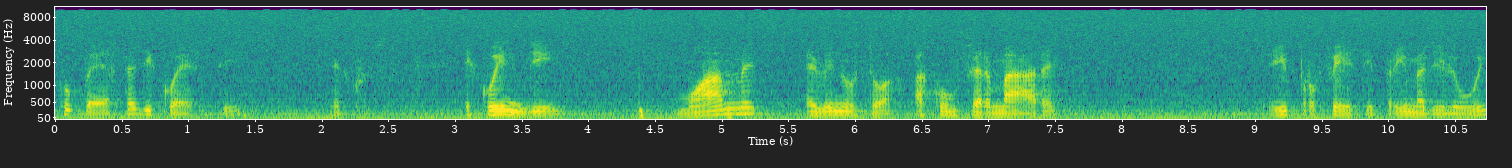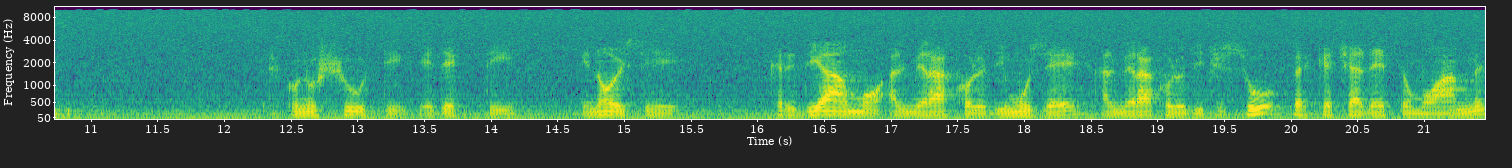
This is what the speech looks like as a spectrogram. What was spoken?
scoperta di questi e quindi Muhammad è venuto a confermare i profeti prima di lui, riconosciuti e detti e noi si crediamo al miracolo di Mosè, al miracolo di Gesù, perché ci ha detto Mohammed,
